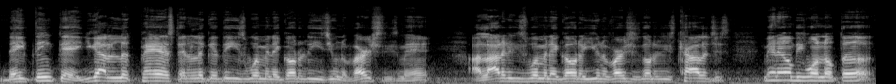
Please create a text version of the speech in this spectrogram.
they think that. You gotta look past that and look at these women that go to these universities, man. A lot of these women that go to universities, go to these colleges, man, they don't be wanting no thug.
